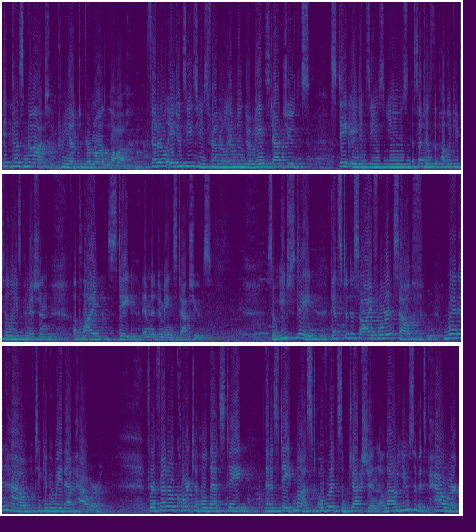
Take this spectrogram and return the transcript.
It does not preempt Vermont law. Federal agencies use federal eminent domain statutes. State agencies use, such as the Public Utilities Commission, apply state eminent domain statutes. So each state gets to decide for itself when and how to give away that power. For a federal court to hold that state, that a state must, over its objection, allow use of its power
